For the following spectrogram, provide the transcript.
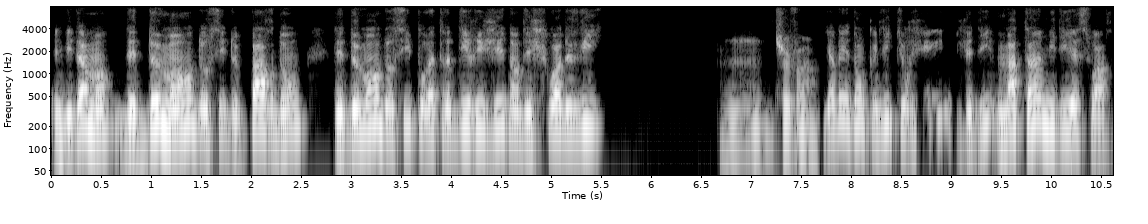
évidemment, des demandes aussi de pardon, des demandes aussi pour être dirigé dans des choix de vie. Hmm, je vois. Il y avait donc une liturgie, j'ai dit, matin, midi et soir.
